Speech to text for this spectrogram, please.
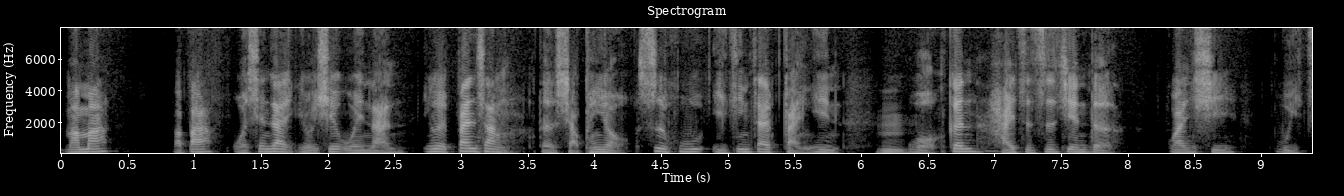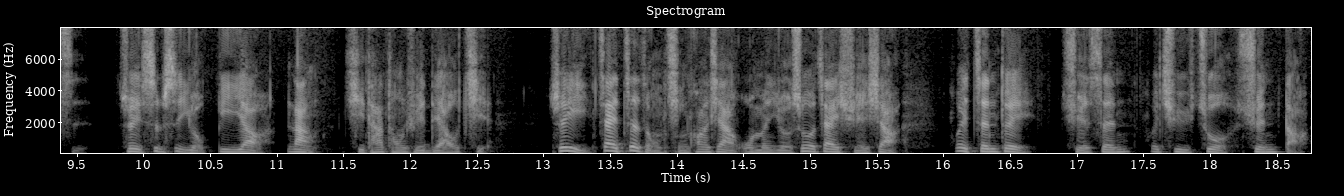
妈妈、爸爸，我现在有一些为难，因为班上的小朋友似乎已经在反映，嗯，我跟孩子之间的关系不一致，所以是不是有必要让其他同学了解？所以在这种情况下，我们有时候在学校会针对学生会去做宣导、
